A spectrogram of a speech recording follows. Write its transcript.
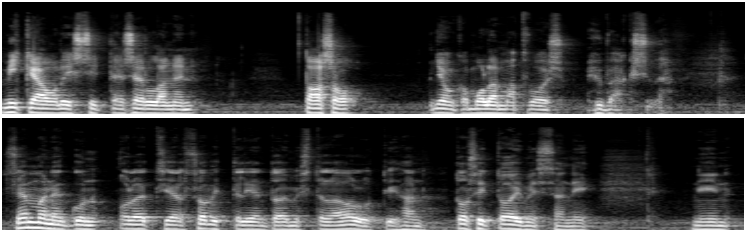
mikä olisi sitten sellainen taso, jonka molemmat vois hyväksyä. Semmoinen, kun olet siellä sovittelijan toimistolla ollut ihan tosi toimissa, niin, niin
